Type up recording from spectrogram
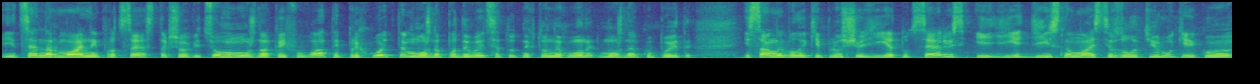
і, це нормальний процес. Так що від цього можна кайфувати, приходьте, можна подивитися, тут ніхто не гонить, можна купити. І самий великий плюс, що є тут сервіс, і є дійсно майстер золоті руки, яку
